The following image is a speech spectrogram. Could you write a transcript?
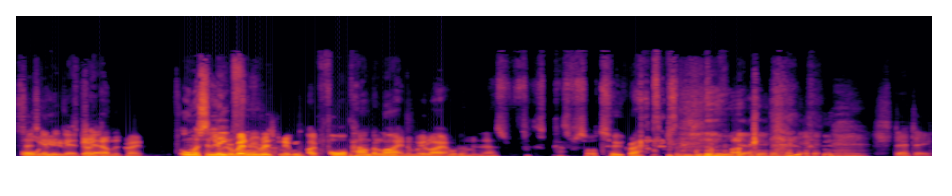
So for you be is going yeah. down the drain. Almost a league. when format. originally it was like four pound a line, and we were like, hold on a minute, that's that's sort of two grand. Yeah. Steady.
